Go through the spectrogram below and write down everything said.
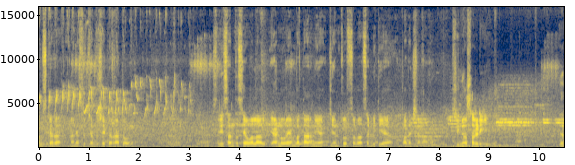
ನಮಸ್ಕಾರ. ನನ್ನ ಹೆಸರು ಚಂದ್ರಶೇಖರ್ ರಾಥೋಡ್. ಶ್ರೀ ಸಂತ ಸೇವಾಲಾಲ್ ಎರಡುನೂರ ಎಂಬತ್ತಾರನೆಯ ಜಯಂತ್ಯೋತ್ಸವ ಸಮಿತಿಯ ಉಪಾಧ್ಯಕ್ಷ ನಾನು, ಶ್ರೀನಿವಾಸ ಹರಡಿಗಿ. ಇದರ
